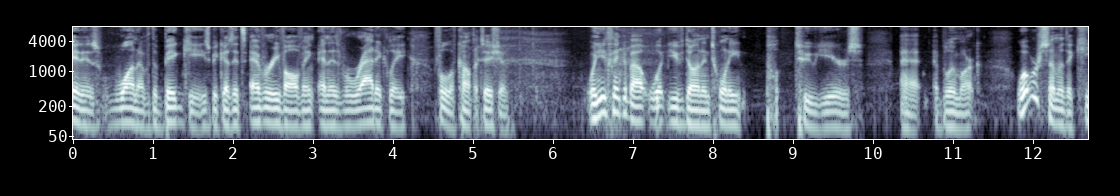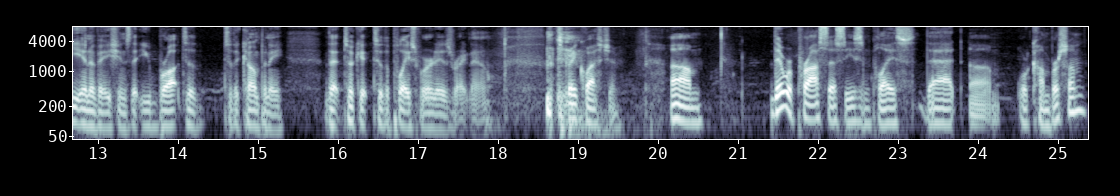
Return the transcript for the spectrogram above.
it is one of the big keys because it's ever evolving and is radically full of competition. When you think about what you've done in 22 years at, at Bluemark, what were some of the key innovations that you brought to, to the company that took it to the place where it is right now? it's a great question um, there were processes in place that um, were cumbersome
